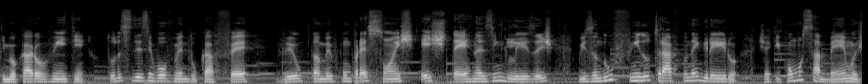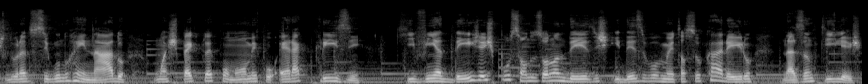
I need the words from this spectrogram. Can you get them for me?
E meu caro ouvinte, todo esse desenvolvimento do café veio também com pressões externas inglesas visando o fim do tráfico negreiro, já que, como sabemos, durante o segundo reinado, um aspecto econômico era a crise, que vinha desde a expulsão dos holandeses e desenvolvimento açucareiro nas Antilhas,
